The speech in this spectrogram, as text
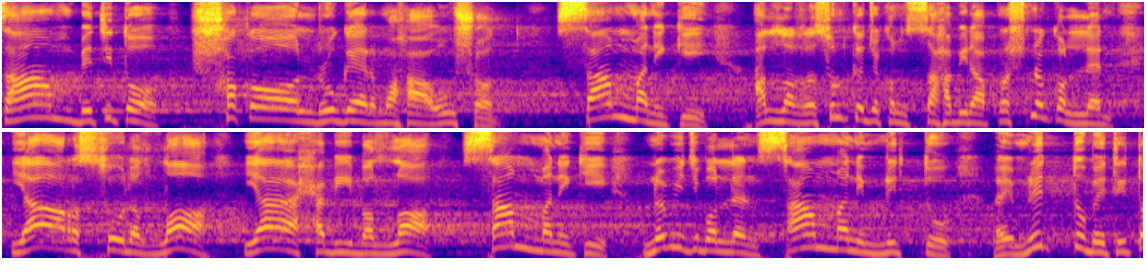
সাম ব্যতীত সকল রোগের মহা ঔষধ। সাম মানে কি? আল্লাহ রসুলকে যখন সাহাবিরা প্রশ্ন করলেন, ইয়া রসুল আল্লাহ ইয়া হাবিব আল্লাহ সাম মানে কি? নবীজি বললেন, সাম মানে মৃত্যু। এই মৃত্যু ব্যতীত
